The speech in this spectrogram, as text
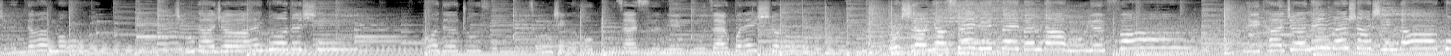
前的梦，请带着爱过的心，我的祝福，从今后不再思念，不再回首。我想要随你飞奔到远方，离开这令人伤心的过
